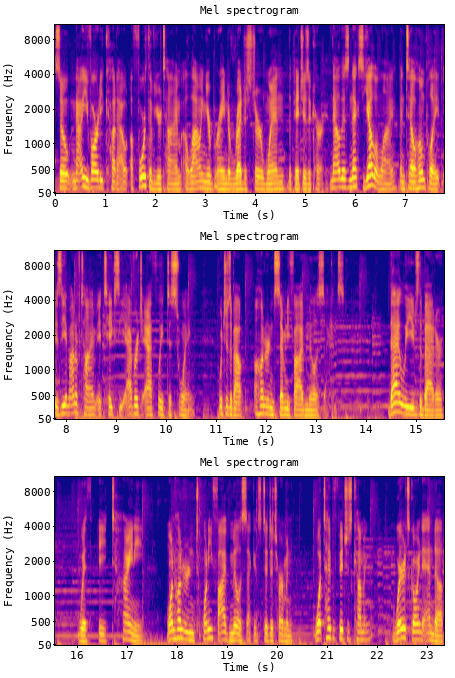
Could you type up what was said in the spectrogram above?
So now you've already cut out a fourth of your time, allowing your brain to register when the pitch is occurring. Now, this next yellow line until home plate is the amount of time it takes the average athlete to swing, which is about 175 milliseconds. That leaves the batter with a tiny 125 milliseconds to determine what type of pitch is coming, where it's going to end up,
